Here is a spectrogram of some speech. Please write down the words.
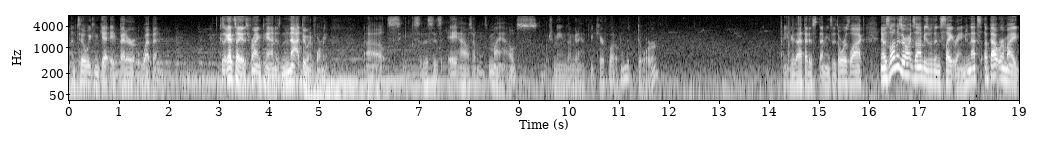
until we can get a better weapon. Because I got to tell you, this frying pan is not doing it for me. Uh, let's see. So this is a house. I don't think it's my house, which means I'm going to have to be careful about opening the door. You hear that? That is that means the door is locked. Now, as long as there aren't zombies within sight range, and that's about where my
